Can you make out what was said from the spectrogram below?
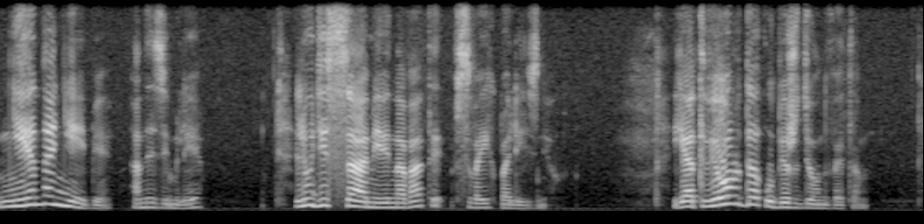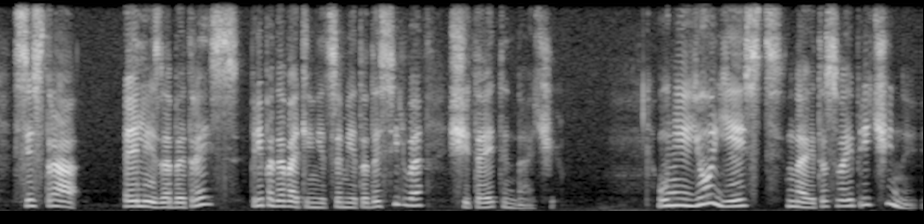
не на небе, а на земле. Люди сами виноваты в своих болезнях. Я твердо убежден в этом. Сестра Элизабет Рейс, преподавательница метода Сильва, считает иначе. У нее есть на это свои причины.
